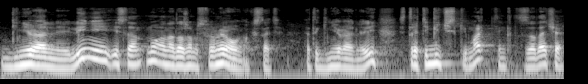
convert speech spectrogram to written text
генеральной линии, если ну, она должна быть сформирована, кстати. Это генеральная линия. Стратегический маркетинг – это задача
